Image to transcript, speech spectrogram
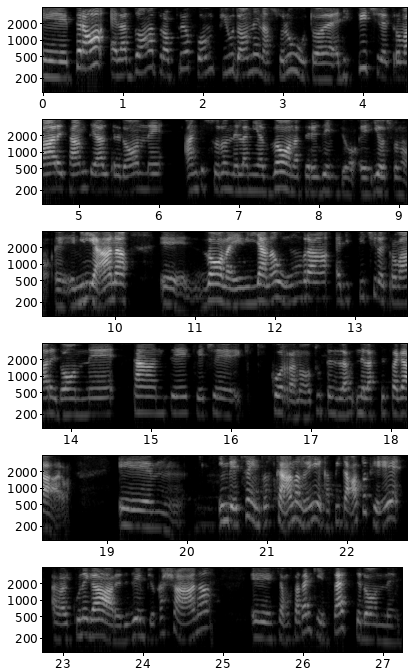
Eh, però è la zona proprio con più donne in assoluto, è difficile trovare tante altre donne anche solo nella mia zona, per esempio, eh, io sono eh, emiliana, zona emiliana Umbra, è difficile trovare donne tante che, che corrano tutte nella, nella stessa gara. E, ehm, invece in Toscana noi è capitato che ad alcune gare, ad esempio Casciana, eh, siamo state anche in sette donne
